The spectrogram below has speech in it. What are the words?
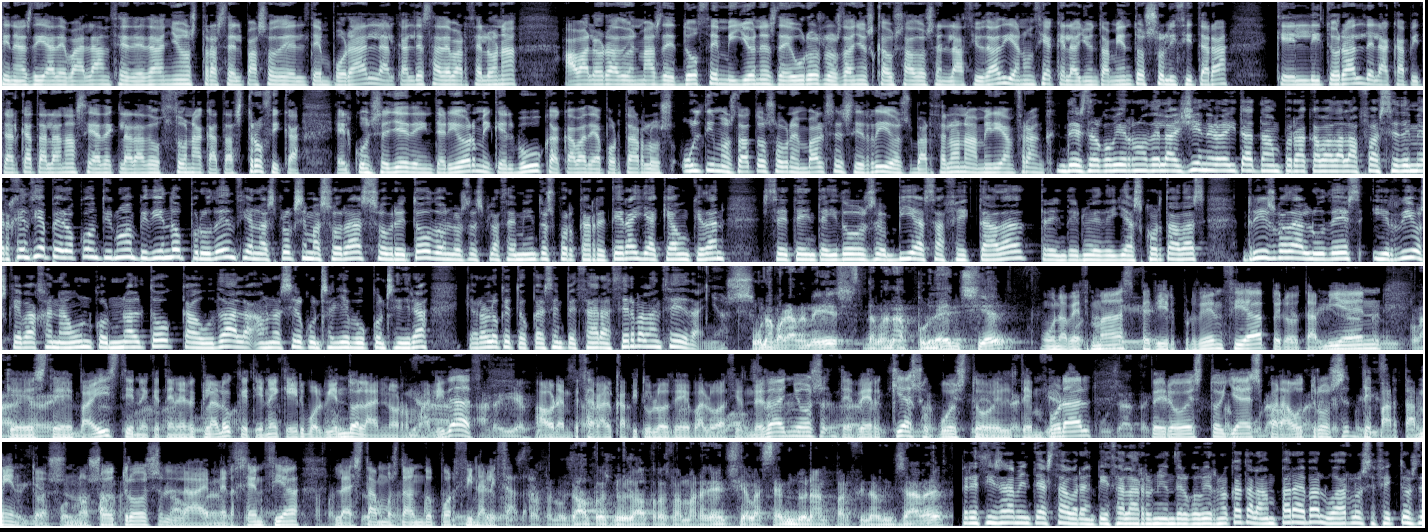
Es día de balance de daños tras el paso del temporal. La alcaldesa de Barcelona ha valorado en más de 12 millones de euros los daños causados en la ciudad y anuncia que el ayuntamiento solicitará que el litoral de la capital catalana sea declarado zona catastrófica. El conseller de Interior, Miquel Buch, acaba de aportar los últimos datos sobre embalses y ríos. Barcelona, Miriam Frank. Desde el gobierno de la Generalitat dan por acabada la fase de emergencia, pero continúan pidiendo prudencia en las próximas horas, sobre todo en los desplazamientos por carretera, ya que aún quedan 72 vías afectadas, 39 de ellas cortadas, riesgo de aludes y ríos que bajan aún con un alto caudal. Aún así, el conseller Buch considera que ahora lo que toca es empezar a hacer balance de daños. Una vegada més, demanar prudencia. Una vez más, pedir prudencia, pero también que este país tiene que tener claro que tiene que ir volviendo a la normalidad. Ahora empezará el capítulo de evaluación de daños, de ver qué ha supuesto el temporal, pero esto ya es para otros departamentos. Nosotros la emergencia la estamos dando por finalizada. Nosaltres, nosaltres l'emergència l'estem donant per finalitzada. Precisamente hasta ahora empieza la reunión del gobierno catalán para evaluar los efectos de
